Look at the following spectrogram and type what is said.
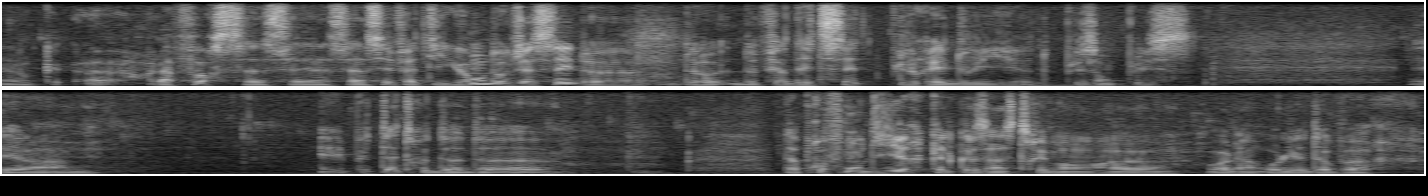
Donc, euh, la force, c'est assez fatigant. Donc j'essaie de, faire des sets plus réduits, de plus en plus. Et, euh, peut-être d'approfondir quelques instruments, euh, voilà, au lieu d'avoir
